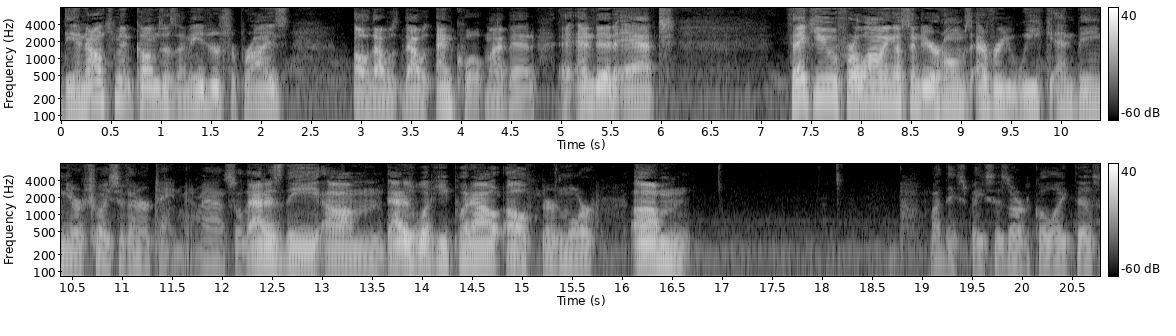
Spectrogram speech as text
The announcement comes as a major surprise. Oh, that was that was end quote. My bad. It ended at. Thank you for allowing us into your homes every week and being your choice of entertainment, man. So that is the um that is what he put out. Oh, there's more. Um why'd they space his article like this?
